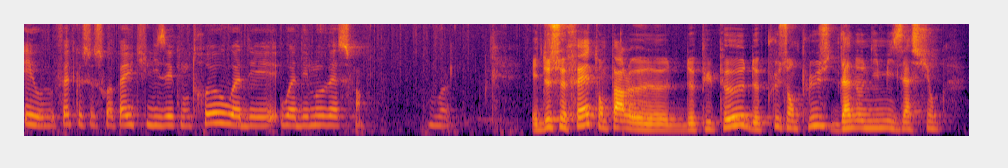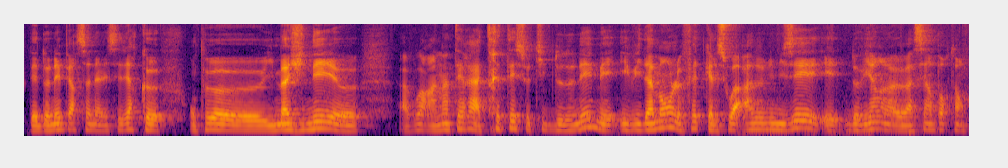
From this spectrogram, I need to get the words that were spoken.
et au fait que ce ne soit pas utilisé contre eux ou à des, ou à des mauvaises fins. Et de ce fait, on parle depuis peu de plus en plus d'anonymisation des données personnelles. C'est-à-dire qu'on peut euh, imaginer euh, avoir un intérêt à traiter ce type de données, mais évidemment, le fait qu'elles soient anonymisées devient euh, assez important.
